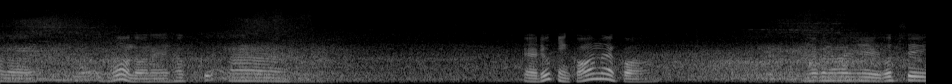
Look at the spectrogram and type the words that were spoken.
からどうなんだろうね。100いや料金変わんないか。270どっち？うん。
